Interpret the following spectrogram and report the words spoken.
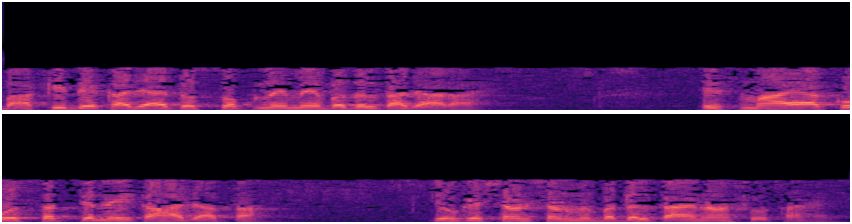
बाकी देखा जाए तो सपने में बदलता जा रहा है। इस माया को सत्य नहीं कहा जाता, क्योंकि क्षण क्षण में बदलता है, नाश होता है।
